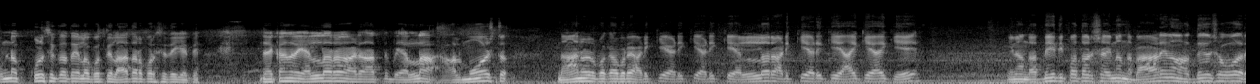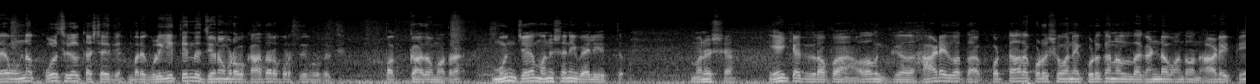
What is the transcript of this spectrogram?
ಉಣ್ಣ ಕೂಳು ಸಿಗ್ತದೆ ಇಲ್ಲ ಗೊತ್ತಿಲ್ಲ ಆ ಥರ ಪರಿಸ್ಥಿತಿ ಆಗೈತಿ. ಯಾಕಂದರೆ ಎಲ್ಲರೂ ಎಲ್ಲ ಆಲ್ಮೋಸ್ಟ್ ನಾನು ಪ್ರಕಾರ ಬರೀ ಅಡಿಕೆ ಅಡಿಕೆ ಅಡಿಕೆ ಎಲ್ಲರೂ ಅಡಿಕೆ ಅಡಿಕೆ ಹಾಕಿ ಹಾಕಿ ಇನ್ನೊಂದು ಹದಿನೈದು ಇಪ್ಪತ್ತು ವರ್ಷ ಇನ್ನೊಂದು ಭಾಳ ಇನ್ನೊಂದು ಹದಿನೈದು ವರ್ಷ ಹೋದರೆ ಉಣ್ಣ ಕೂಳು ಸಿಗೋದು ಕಷ್ಟ ಐತಿ. ಬರೀ ಗುಳಿಗೆ ತಿಂದು ಜೀವನ ಮಾಡ್ಬೇಕು ಆ ಥರ ಪರಿಸ್ಥಿತಿ ಬರ್ತೈತಿ. ಪಕ್ಕ ಅದು ಮಾತ್ರ. ಮುಂಚೆ ಮನುಷ್ಯನಿಗೆ ವ್ಯಾಲ್ಯೂ ಇತ್ತು. ಮನುಷ್ಯ ಏನು ಕೇಳ್ತಿದ್ರಪ್ಪ? ಅದೊಂದು ಗ ಗೊತ್ತಾ? ಕೊಟ್ಟಾರ ಕೊಡು ಶಿವನೇ, ಕುಡುಕನಲ್ಲದ ಗಂಡವ ಅಂತ ಒಂದು ಹಾಡೈತಿ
